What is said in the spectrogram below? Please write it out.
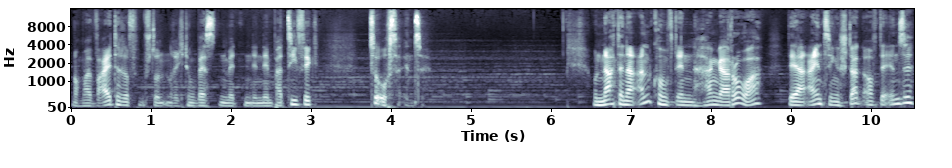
nochmal weitere 5 Stunden Richtung Westen mitten in den Pazifik zur Osterinsel. Und nach deiner Ankunft in Hangaroa, der einzigen Stadt auf der Insel,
